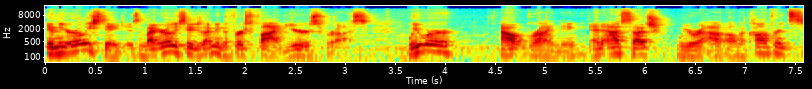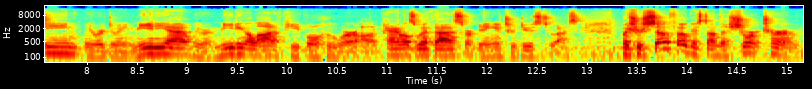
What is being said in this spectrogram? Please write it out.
In the early stages, and by early stages, I mean the first five years for us, we were out grinding, and as such, we were out on the conference scene, we were doing media, we were meeting a lot of people who were on panels with us or being introduced to us. But you're so focused on the short term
